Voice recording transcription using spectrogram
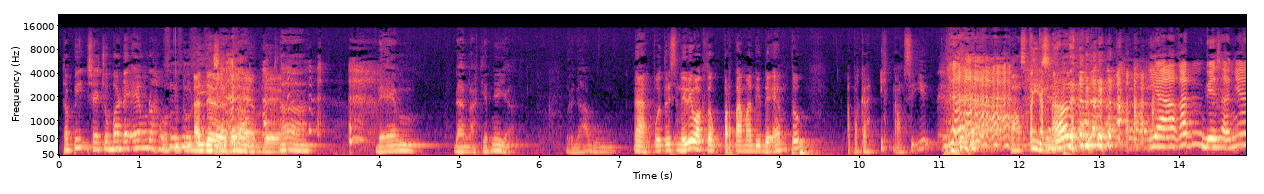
Tapi saya coba DM lah waktu itu di Instagram. DM, DM. Ah, DM dan akhirnya ya bergabung. Nah, Putri sendiri waktu pertama di DM tuh apakah ih naon sih? ieu?" Pasti sih. Kenal ya kan biasanya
